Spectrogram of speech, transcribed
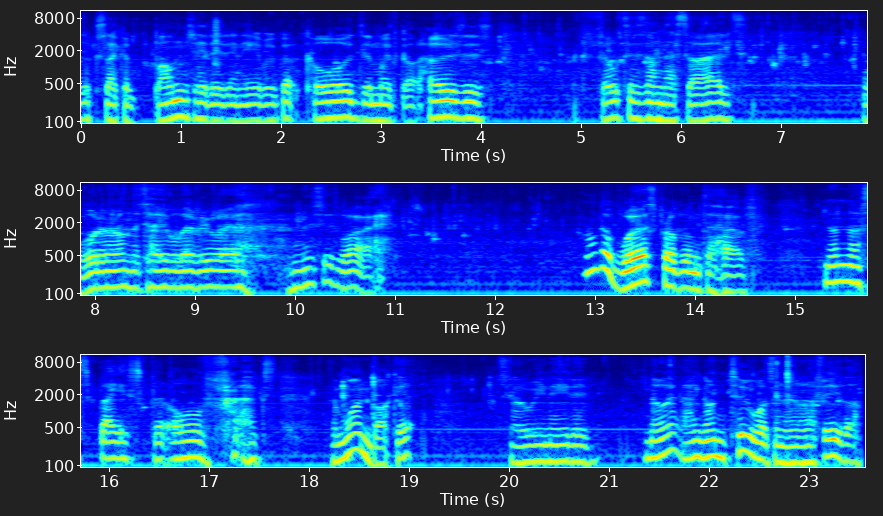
Looks like a bomb's hit it in here. We've got cords and we've got hoses, filters on the sides, water on the table everywhere, and this is why. Not the worst problem to have. Not enough space for all the frags in one bucket. So we needed, no, hang on, two wasn't enough either.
